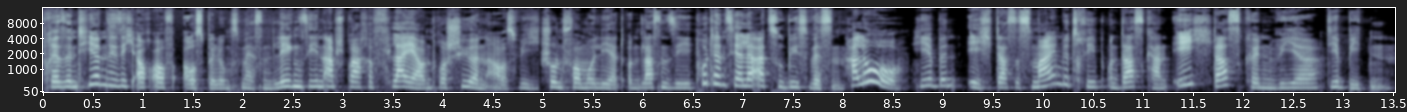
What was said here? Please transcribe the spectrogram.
Präsentieren Sie sich auch auf Ausbildungsmessen. Legen Sie in Absprache Flyer und Broschüren aus, wie schon formuliert, und lassen Sie potenzielle Azubis wissen. Hallo, hier bin ich, das ist mein Betrieb und das kann ich, das können wir dir bieten.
